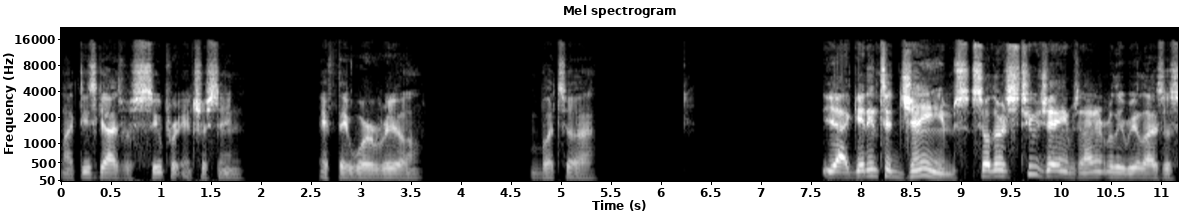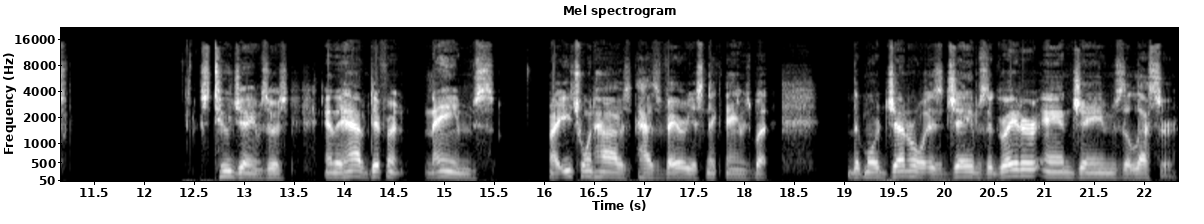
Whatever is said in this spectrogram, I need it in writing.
like these guys were super interesting if they were real. But, uh, yeah, getting to James. So there's two James, and I didn't really realize this. There's two James. There's, and they have different names. Right? Each one has has various nicknames, but the more general is James the Greater and James the Lesser.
